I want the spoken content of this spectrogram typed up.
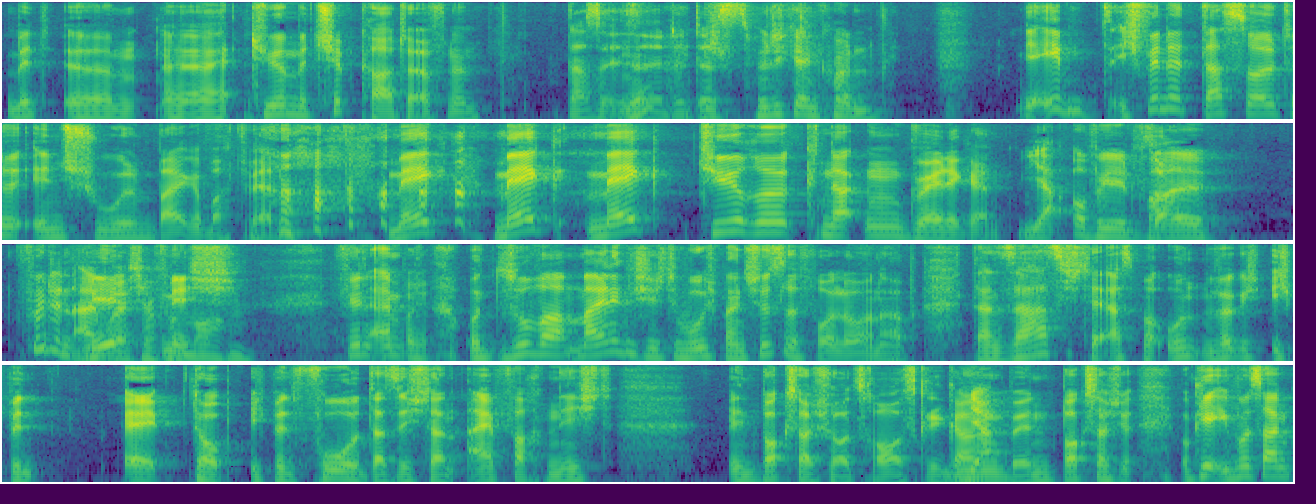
mit ähm, äh, Tür mit Chipkarte öffnen. Das ist äh, Das würde ich gern können. Ja, eben. Ich finde, das sollte in Schulen beigebracht werden. make, make, make Türe knacken great again. Ja, auf jeden Fall. Für den Einbrecher von morgen. Für den Einbrecher. Und so war meine Geschichte, wo ich meinen Schlüssel verloren habe. Dann saß ich da erstmal unten, wirklich, ich bin, ey, top, ich bin froh, dass ich dann einfach nicht in Boxershorts rausgegangen Ja. bin. Boxershorts. Okay, ich muss sagen,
